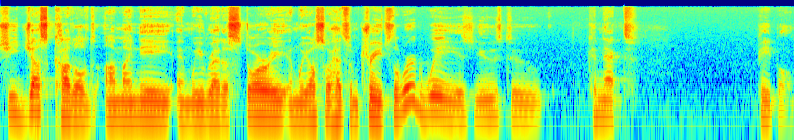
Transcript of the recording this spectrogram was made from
she just cuddled on my knee and we read a story and we also had some treats. The word we is used to connect people.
